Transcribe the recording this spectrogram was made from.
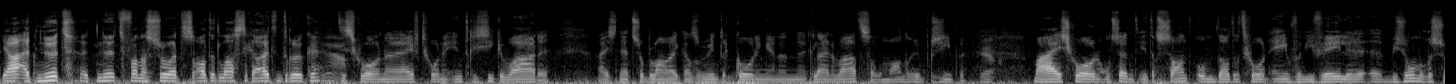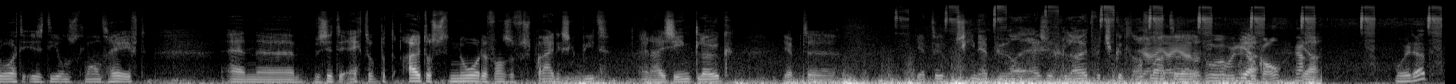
Ja, het nut, het nut van een soort is altijd lastig uit te drukken. Ja. Het is gewoon, uh, heeft gewoon een intrinsieke waarde. Hij is net zo belangrijk als een winterkoning en een kleine watersalamander in principe. Ja. Maar hij is gewoon ontzettend interessant omdat het gewoon een van die vele uh, bijzondere soorten is die ons land heeft. En uh, we zitten echt op het uiterste noorden van zijn verspreidingsgebied. En hij zingt leuk. Je hebt, uh, je hebt, misschien heb je wel ergens een geluid wat je kunt aflaten. Ja, ja, dat horen we nu ook al. Ja. Hoor je dat?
